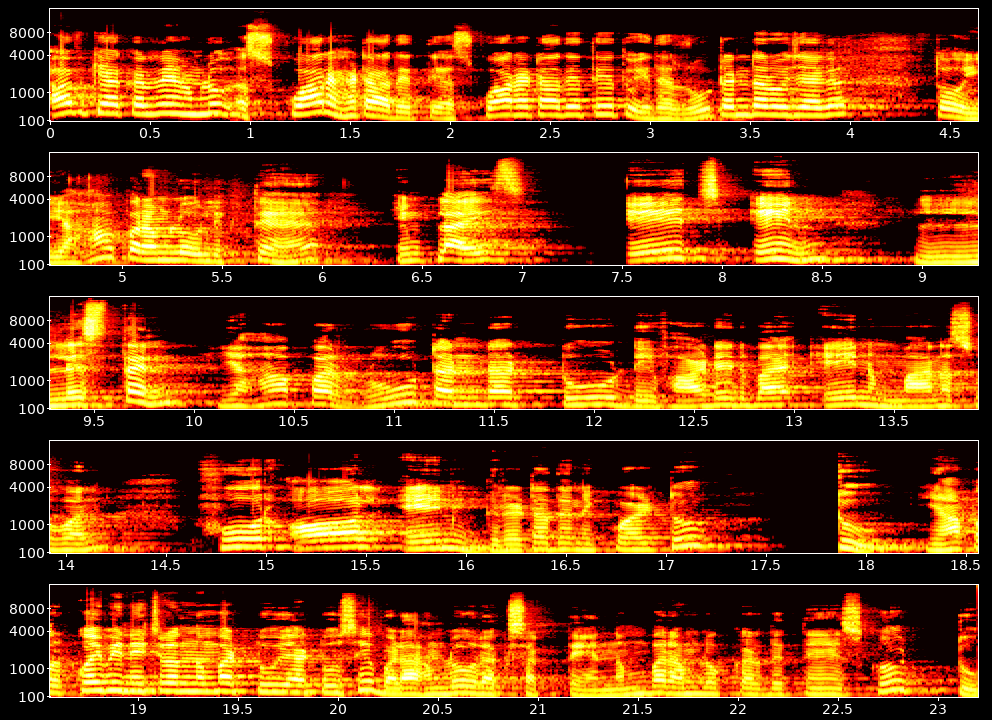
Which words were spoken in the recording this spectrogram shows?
अब क्या कर रहे हैं, हम लोग स्क्वायर हटा देते हैं। स्क्वायर हटा देते हैं तो इधर रूट अंडर हो जाएगा। तो यहाँ पर हम लोग लिखते हैं implies h n less than यहाँ पर root under two divided by n minus one for all n greater than equal to two यहाँ पर कोई भी नेचुरल नंबर टू या टू से बड़ा हम लोग रख सकते हैं। नंबर हम लोग कर देते हैं इसको टू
